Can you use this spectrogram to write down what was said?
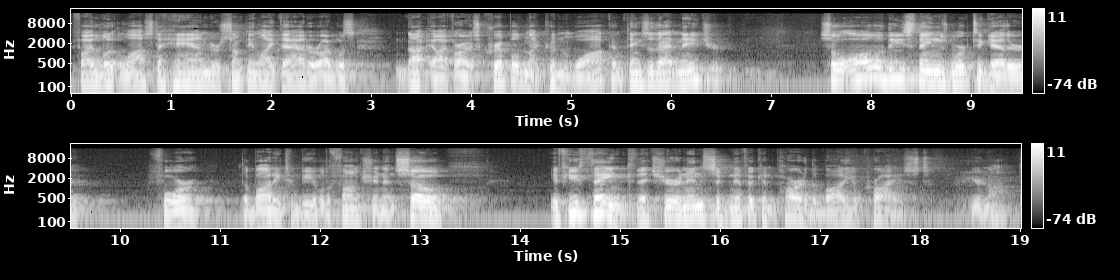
if I lost a hand or something like that, or I was not, if I was crippled and I couldn't walk, and things of that nature. So all of these things work together for the body to be able to function. And so If you think that you're an insignificant part of the body of Christ, you're not.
